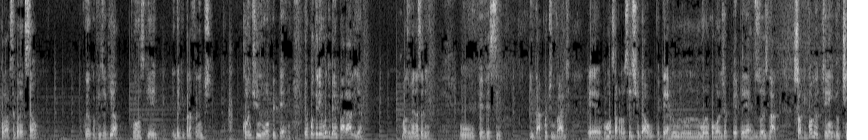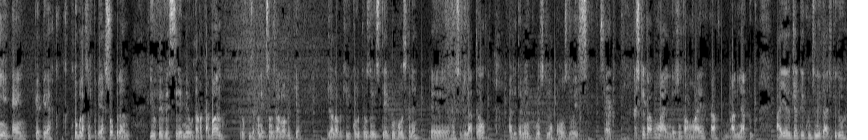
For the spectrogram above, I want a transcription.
Coloca essa conexão. Foi o que eu fiz aqui, ó. Enrosquei e daqui pra frente continua o PPR. Eu poderia muito bem parar ali, ó. Mais ou menos ali. O PVC e dar continuidade, é, vou mostrar para vocês chegar o PPR no, no, no monocomando de PPR dos dois lados. Só que como eu tinha, eu tinha e tenho PPR, tubulação de PPR sobrando e o PVC meu tava acabando, eu fiz a conexão já logo aqui, ó. Já logo aqui coloquei os dois T com rosca, né? É, rosca de latão, ali também, rosca de latão, os dois, certo? Acho que vai arrumar ainda, a gente vai arrumar e ficar, alinhar tudo. Aí eu já dei continuidade aqui do,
